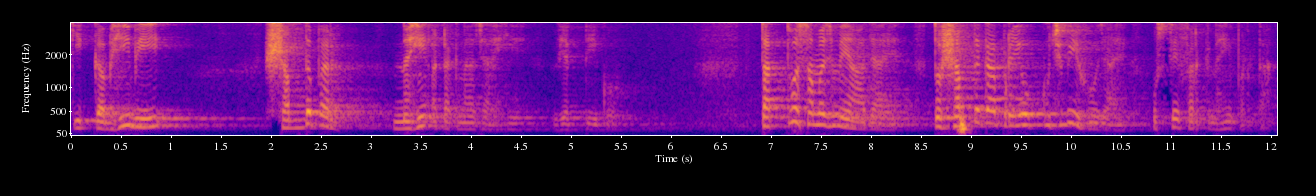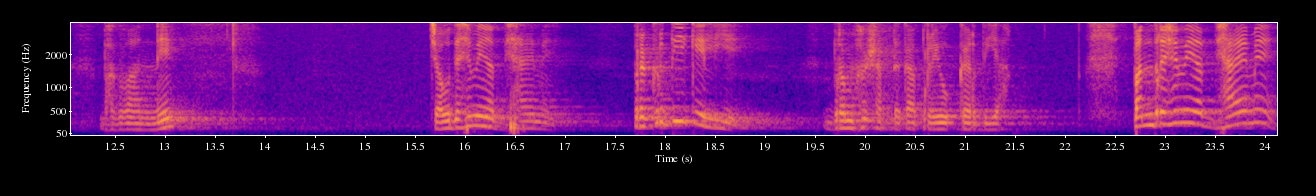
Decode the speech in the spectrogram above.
कि कभी भी शब्द पर नहीं अटकना चाहिए व्यक्ति को। तत्व समझ में आ जाए तो शब्द का प्रयोग कुछ भी हो जाए, उससे फ़र्क नहीं पड़ता। भगवान ने चौदहवें अध्याय में प्रकृति के लिए ब्रह्म शब्द का प्रयोग कर दिया। पंद्रहवें अध्याय में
